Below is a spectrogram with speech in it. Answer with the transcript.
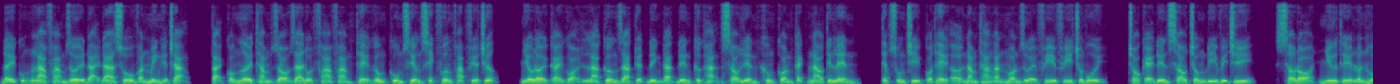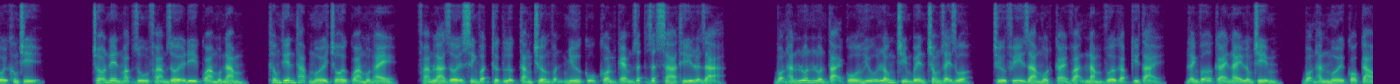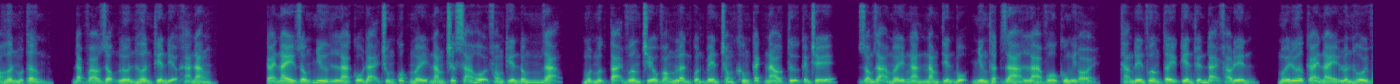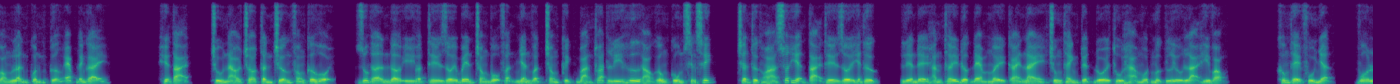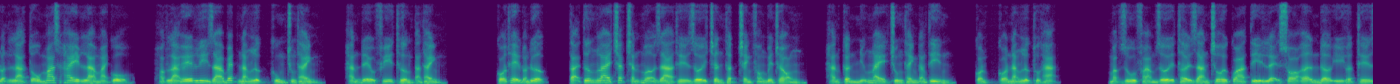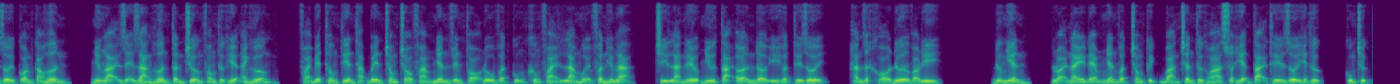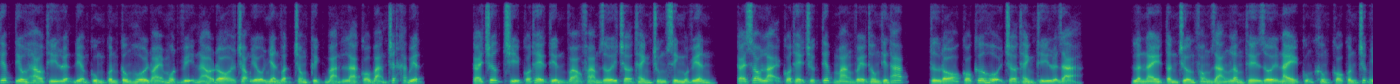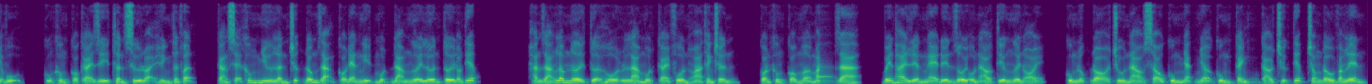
Đây cũng là phàm giới đại đa số văn minh hiện trạng, tại có người thăm dò ra đột phá phàm thể gông cùng xiềng xích phương pháp phía trước, nhiều đời cái gọi là cường giả tuyệt đỉnh đạt đến cực hạn sau liền không còn cách nào tiến lên, tiếp xuống chỉ có thể ở năm tháng ăn mòn dưới phi phi chôn bụi cho kẻ đến sau chống đi vị trí, sau đó như thế luân hồi không chỉ. Cho nên mặc dù phàm giới đi qua một năm, thông thiên tháp mới trôi qua một ngày phàm là giới sinh vật thực lực tăng trưởng vẫn như cũ còn kém rất rất xa thí luyện giả. Bọn hắn luôn luôn tại cố hữu lồng chim bên trong dãy ruộng trừ phi ra một cái vạn năm vừa gặp kỳ tài, đánh vỡ cái này lồng chim, bọn hắn mới có cao hơn một tầng đặt vào rộng lớn hơn thiên địa khả năng. Cái này giống như là cổ đại trung quốc mấy năm trước xã hội phong kiến đồng dạng, một mực tại vương triều vòng lẩn quẩn bên trong không cách nào tự kiềm chế, dòng dã mấy ngàn năm tiến bộ nhưng thật ra là vô cùng ít ỏi, thẳng đến phương tây kiên thuyền đại pháo đến, mới đưa cái này luân hồi vòng lẩn quẩn cưỡng ép đánh gãy. Hiện tại chủ não cho tần trường phong cơ hội, giúp ấn đờ ý vật thế giới bên trong bộ phận nhân vật trong kịch bản thoát ly hư hảo gông cùng xiềng xích, chân thực hóa xuất hiện tại thế giới hiện thực, liền để hắn thấy được đem mấy cái này trung thành tuyệt đối thủ hạ một mực lưu lại hy vọng. Không thể phủ nhận, vô luận là thomas hay là michael, hoặc là elizabeth năng lực cùng trung thành, hắn đều phi thường tán thành. Có thể đoán được, tại tương lai chắc chắn mở ra thế giới chân thật tranh phong bên trong, hắn cần những này trung thành đáng tin, còn có năng lực thuộc hạ. Mặc dù phàm giới thời gian trôi qua tỷ lệ so ấn đờ ý hợp thế giới còn cao hơn, nhưng lại dễ dàng hơn tần trường phong thực hiện ảnh hưởng phải biết thông thiên tháp bên trong cho phạm nhân duyên thọ đồ vật cũng không phải là mười phần hiếm lạ, chỉ là nếu như tại ân đờ ý vật thế giới, hắn rất khó đưa vào đi. Đương nhiên, loại này đem nhân vật trong kịch bản chân thực hóa xuất hiện tại thế giới hiện thực, cùng trực tiếp tiêu hao thí luyện điểm cùng quân công hối đoái một vị nào đó trọng yếu nhân vật trong kịch bản là có bản chất khác biệt. Cái trước chỉ có thể tiến vào phàm giới trở thành chúng sinh một viên, cái sau lại có thể trực tiếp mang về thông thiên tháp, từ đó có cơ hội trở thành thí luyện giả. Lần này tần trường phong giáng lâm thế giới này cũng không có quân chức nhiệm vụ, cũng không có cái gì thần sứ loại hình thân phận, càng sẽ không như lần trước đồng dạng có đen nghịt một đám người lớn tới đón tiếp hắn giáng lâm nơi tựa hồ là một cái phồn hoa thành trấn, còn không có mở mắt ra, bên hai liền nghe đến rồi ồn ào tiếng người nói, cùng lúc đó chủ não sau cùng nhắc nhở cùng cảnh cáo trực tiếp trong đầu vang lên.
